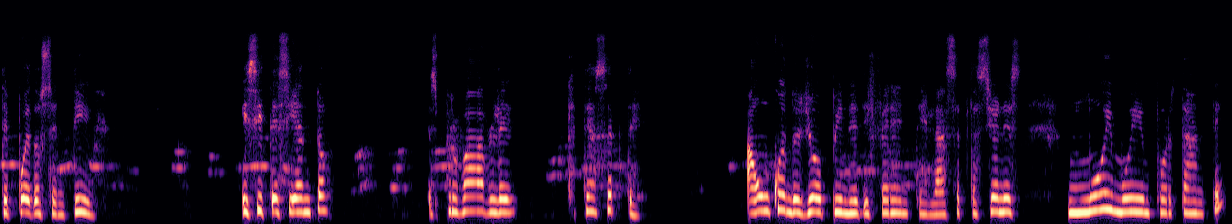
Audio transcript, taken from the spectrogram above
te puedo sentir. Y si te siento, es probable que te acepte. Aun cuando yo opine diferente, la aceptación es muy, muy importante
